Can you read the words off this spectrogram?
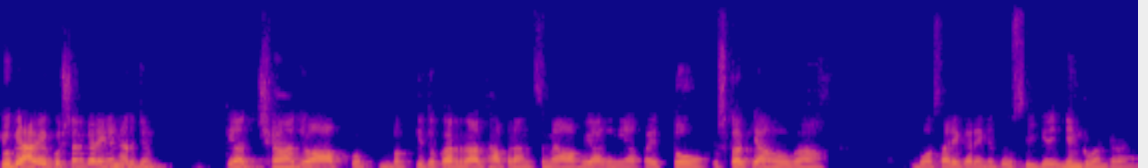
क्योंकि आगे क्वेश्चन करेंगे ना अर्जुन, कि अच्छा जो आपको भक्ति तो कर रहा था, पर अंत में आप याद नहीं आ पाए तो उसका क्या होगा? बहुत सारे करेंगे तो उसी के लिंक बन रहा है।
